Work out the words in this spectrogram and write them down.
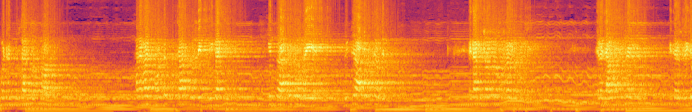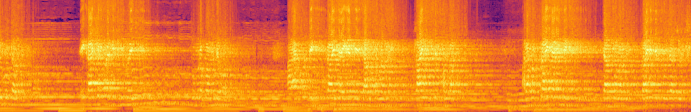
ভোটের প্রচার করতে হবে। আরে ভাই, ভোটের প্রচার করলে ঠিক আছে, কিন্তু এতগুলো মেয়ে দ্বিতীয় আপত্তি হবে এটা আমি যত এটা জানতে এটা ভিডিও করতে হবে? এই কাজটা করা কিছু হয়েছে? প্রায় জায়গাতে জাল চালানো প্রায় হচ্ছে ঠান্ডা আর এখন প্রায় জায়গায় দেখছি জাল চালানো প্রায় যাতে প্রচার চলছে।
